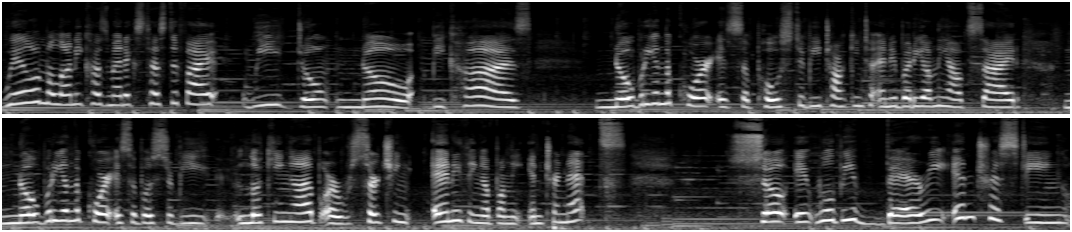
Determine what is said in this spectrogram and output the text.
will Milani Cosmetics testify? We don't know because nobody in the court is supposed to be talking to anybody on the outside. Nobody in the court is supposed to be looking up or searching anything up on the internet. So it will be very interesting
